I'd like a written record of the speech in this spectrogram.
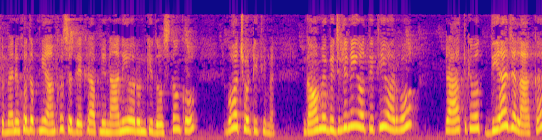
تو میں نے خود اپنی آنکھوں سے دیکھا، اپنی نانی اور ان کی دوستوں کو۔ بہت چھوٹی تھی میں۔ گاؤں میں بجلی نہیں ہوتی تھی اور وہ رات کے وہ دیا جلا کر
